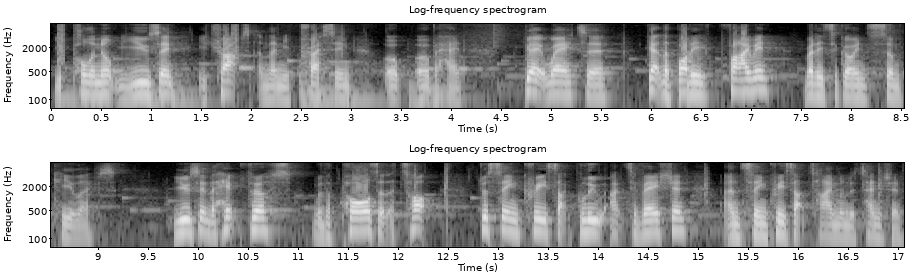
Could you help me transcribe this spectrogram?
you're pulling up, you're using your traps, and then you're pressing up overhead. Great way to get the body firing, ready to go into some key lifts. Using the hip thrust with a pause at the top, just to increase that glute activation and to increase that time under tension.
